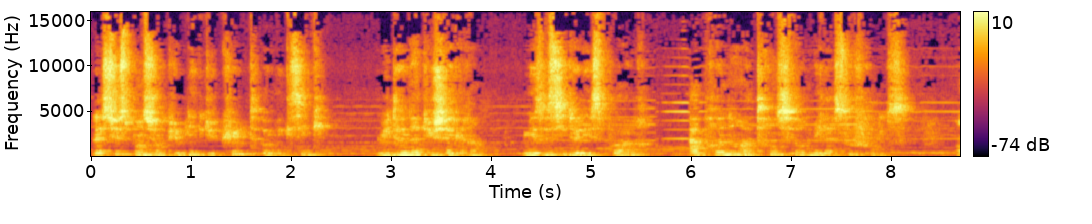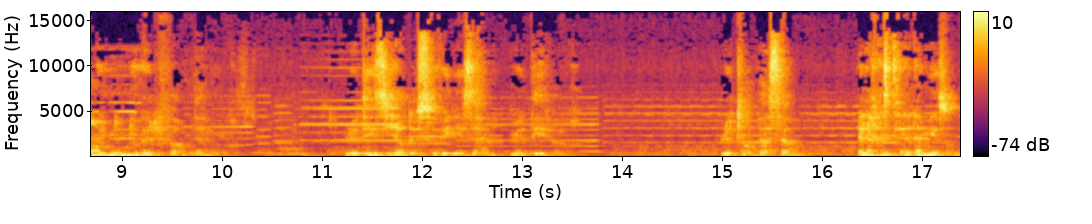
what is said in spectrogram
La suspension publique du culte au Mexique lui donna du chagrin, mais aussi de l'espoir, apprenant à transformer la souffrance en une nouvelle forme d'amour. Le désir de sauver les âmes me dévore. Le temps passa, elle restait à la maison,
